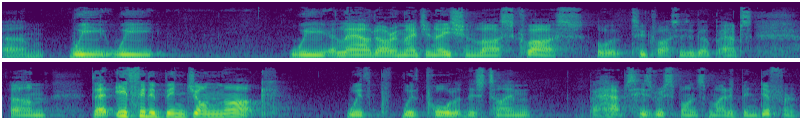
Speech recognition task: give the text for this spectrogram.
Um, we, we, we allowed our imagination last class, or two classes ago perhaps, um, that if it had been John Mark with, with Paul at this time, perhaps his response might have been different.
